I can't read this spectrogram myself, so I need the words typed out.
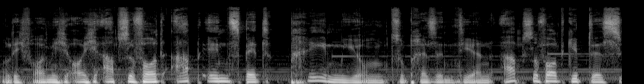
und ich freue mich, euch ab sofort Ab ins Bett Premium zu präsentieren. Ab sofort gibt es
